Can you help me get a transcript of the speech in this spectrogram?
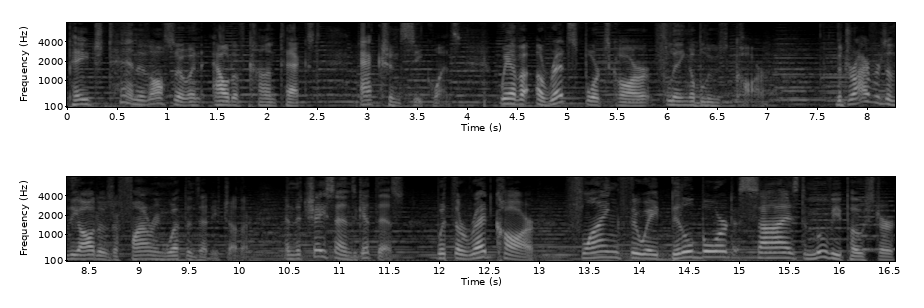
Page 10 is also an out of context action sequence. We have a, a red sports car fleeing a blue car. The drivers of the autos are firing weapons at each other, and the chase ends, get this, with the red car flying through a billboard sized movie poster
